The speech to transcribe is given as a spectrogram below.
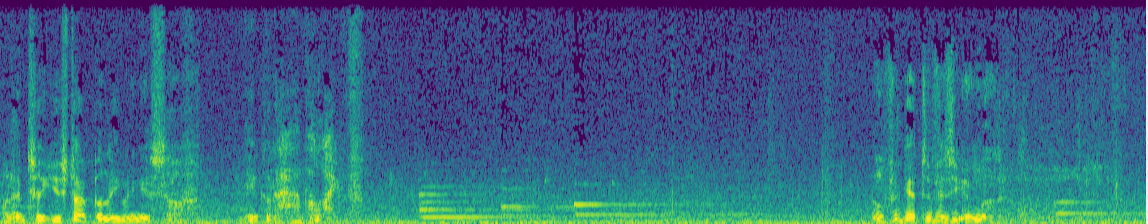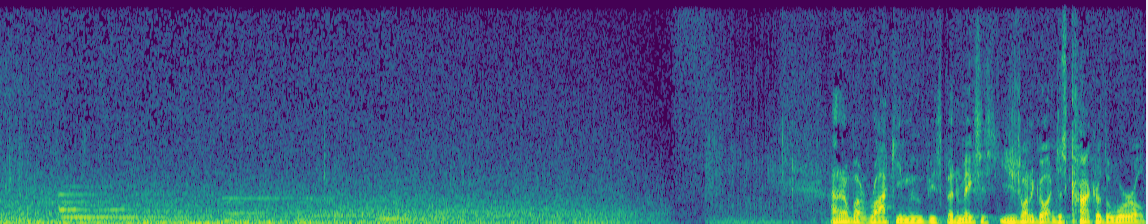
But until you start believing in yourself, you ain't gonna have a life. Don't forget to visit your mother. I don't know about Rocky movies, but it makes you, you just want to go out and just conquer the world.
